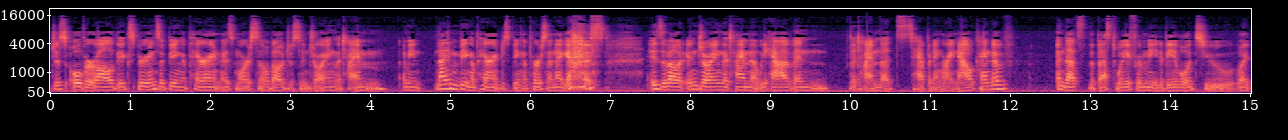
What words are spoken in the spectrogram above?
just overall, the experience of being a parent is more so about just enjoying the time. I mean, not even being a parent, just being a person, I guess, is about enjoying the time that we have and the time that's happening right now, kind of. and that's the best way for me to be able to like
